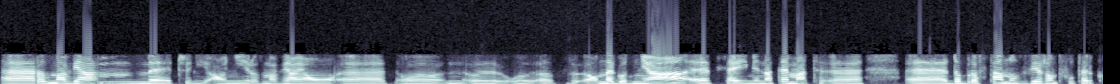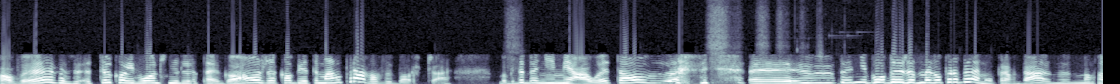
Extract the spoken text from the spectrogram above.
e, rozmawiamy, czyli oni rozmawiają e, onego dnia w Sejmie na temat dobrostanu zwierząt futerkowych, tylko i wyłącznie dlatego, że kobiety mają prawa wyborcze. Bo gdyby nie miały, to e, nie byłoby żadnego problemu, prawda? Można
